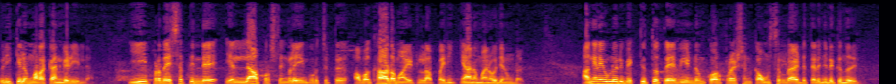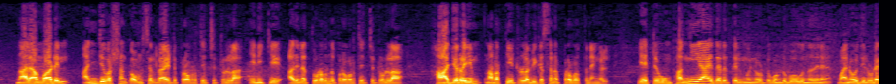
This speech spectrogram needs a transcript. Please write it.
ഒരിക്കലും മറക്കാൻ കഴിയില്ല. ഈ പ്രദേശത്തിന്റെ എല്ലാ പ്രശ്നങ്ങളെയും കുറിച്ചിട്ട് അവഘാടമായിട്ടുള്ള പരിജ്ഞാനം മനോജനുണ്ട്. അങ്ങനെയുള്ള ഒരു വ്യക്തിത്വത്തെ വീണ്ടും കോർപ്പറേഷൻ കൌൺസിലറായിട്ട് തെരഞ്ഞെടുക്കുന്നതിൽ നാലാം വാർഡിൽ അഞ്ച് വർഷം കൌൺസിലറായിട്ട് പ്രവർത്തിച്ചിട്ടുള്ള എനിക്ക് അതിനെ തുടർന്ന് പ്രവർത്തിച്ചിട്ടുള്ള ഹാജിറയും നടത്തിയിട്ടുള്ള വികസന പ്രവർത്തനങ്ങൾ ഏറ്റവും ഭംഗിയായ തരത്തിൽ മുന്നോട്ട് കൊണ്ടുപോകുന്നതിന് മനോജിലൂടെ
